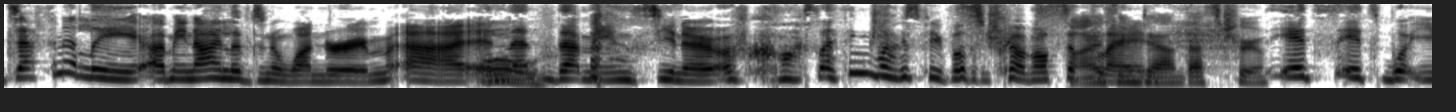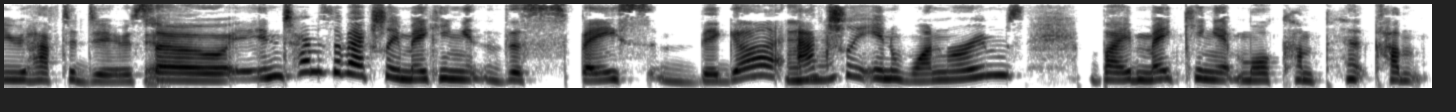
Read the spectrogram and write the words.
Definitely. I mean, I lived in a one room, uh, and Oh. that, that means, you know, of course, I think most people that come off the plane. down, that's true. It's it's what you have to do. So, in terms of actually making the space bigger, Mm-hmm. actually in one rooms by making it more comp- com-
